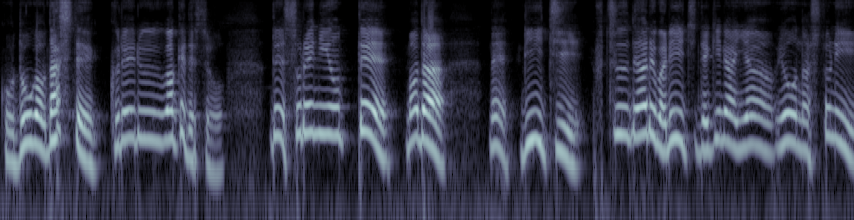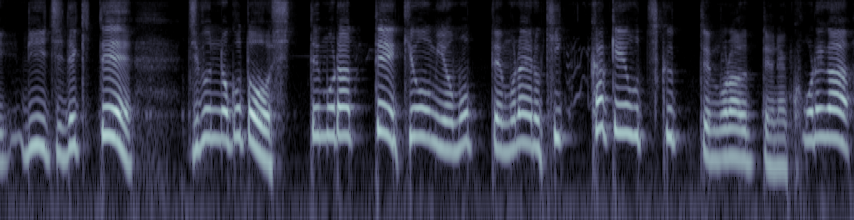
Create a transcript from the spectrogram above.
こう動画を出してくれるわけですよ。でそれによってまだねリーチ普通であればリーチできないような人にリーチできて自分のことを知ってもらって興味を持ってもらえるきっかけを作ってもらうっていうねこれが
